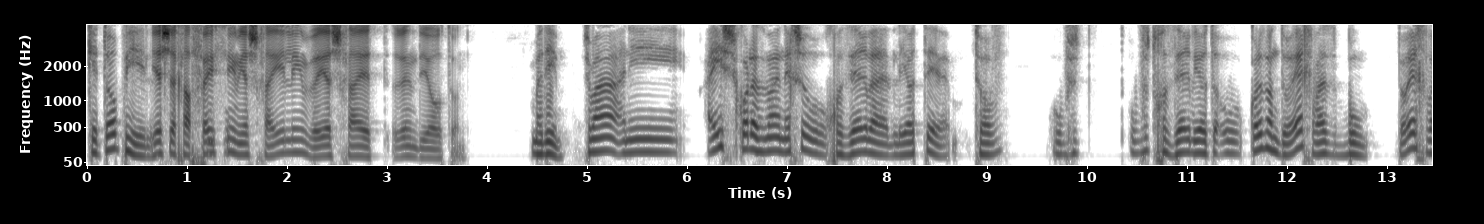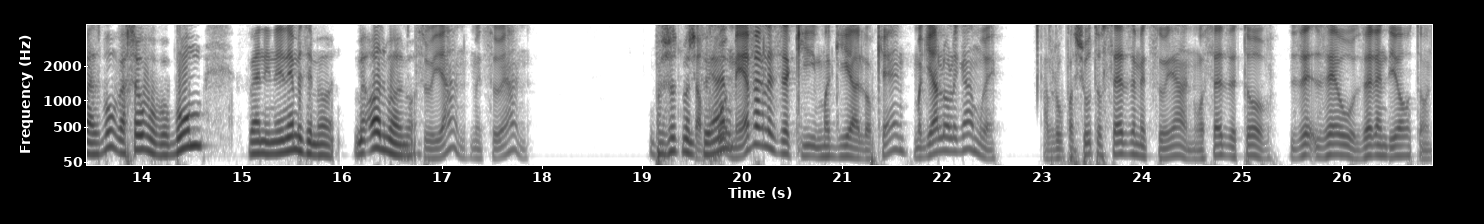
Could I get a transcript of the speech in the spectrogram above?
כטופ היל, יש לך פייסים, יש לך אילים, ויש לך את רנדי אורטון. מדהים. שמע, אני, האיש כל הזמן איכשהו חוזר ל- להיות uh, טוב, הוא פשוט, הוא פשוט חוזר להיות, הוא כל הזמן דועך ואז בום, דועך ואז בום, ועכשיו הוא בבום, ואני נהנה מזה מאוד, מאוד מאוד מאוד, מצוין, מצוין. הוא פשוט עכשיו, מצוין, חו- מעבר לזה כי מגיע לו, כן? מגיע לו לגמרי. אבל הוא פשוט עושה את זה מצוין, הוא עושה את זה טוב. זה, זה הוא, זה רנדי אורטון.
